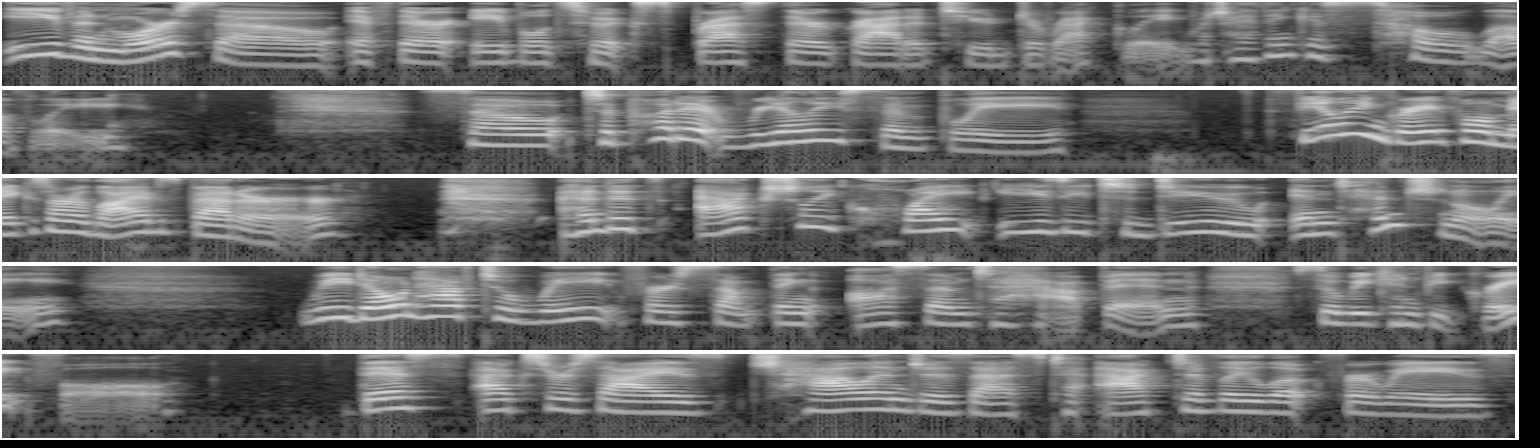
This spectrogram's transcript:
even more so if they're able to express their gratitude directly, which I think is so lovely. So, to put it really simply, feeling grateful makes our lives better. And it's actually quite easy to do intentionally. We don't have to wait for something awesome to happen so we can be grateful. This exercise challenges us to actively look for ways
